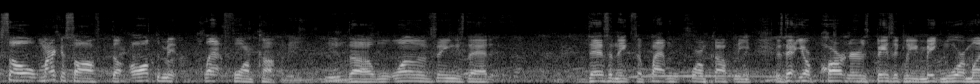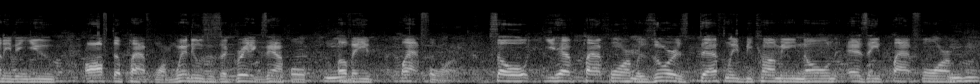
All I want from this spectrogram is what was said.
So Microsoft, the ultimate platform company, the one of the things that designates a platform company is that your partners basically make more money than you off the platform. Windows is a great example of a platform. So you have platform, Azure is definitely becoming known as a platform.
